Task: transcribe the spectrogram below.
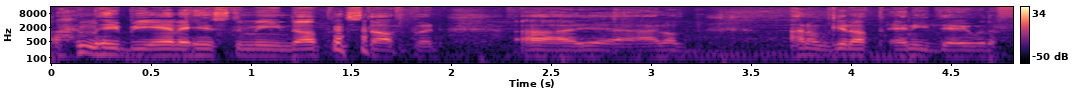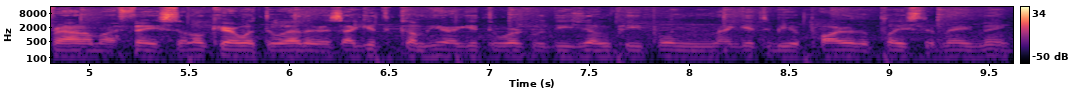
I may be antihistamine up and stuff, but uh, yeah, I don't. I don't get up any day with a frown on my face. I don't care what the weather is. I get to come here. I get to work with these young people, and I get to be a part of the place that made me.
